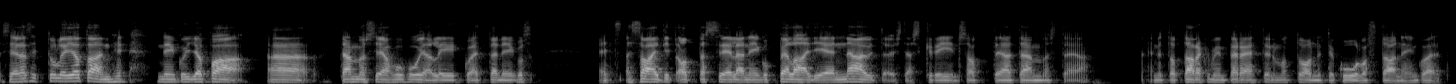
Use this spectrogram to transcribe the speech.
siellä sitten tuli jotain niin kuin jopa ää, tämmöisiä huhuja liikku, että niin kuin, että saitit ottaa siellä niin kuin pelaajien näytöistä screenshotteja ja tämmöistä. Ja en nyt ole tarkemmin perehtynyt, mutta tuo nyt jo kuulostaa, niin kuin, että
